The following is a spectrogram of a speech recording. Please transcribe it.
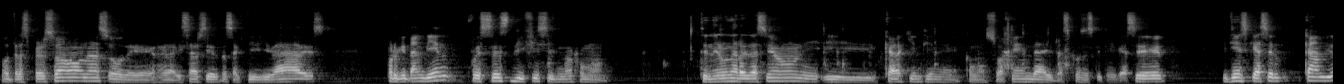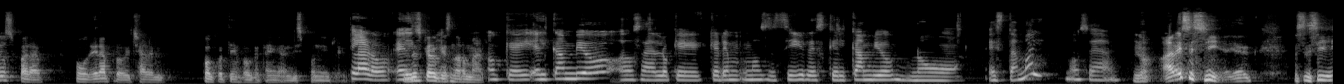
otras personas o de realizar ciertas actividades, porque también pues es difícil, ¿no? Como tener una relación y, cada quien tiene como su agenda y las cosas que tiene que hacer y tienes que hacer cambios para poder aprovechar el poco tiempo que tengan disponible. Claro. Entonces creo que es normal. Ok, el cambio, o sea, lo que queremos decir es que el cambio no está mal, o sea. No, a veces sí. Eh, si,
